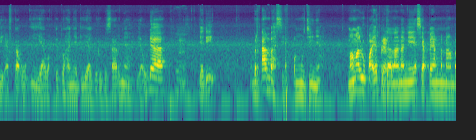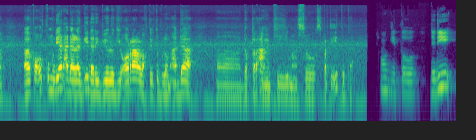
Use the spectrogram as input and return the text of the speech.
di FKUI ya. Waktu itu hanya dia guru besarnya. Ya udah, Hmm. jadi bertambah sih pengujinya. Mama lupa ya perjalanannya ya siapa yang menambah. Eh, kok kemudian ada lagi dari biologi oral waktu itu belum ada eh, dokter Hmm. Angki masuk seperti itu kak. Oh gitu. Jadi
